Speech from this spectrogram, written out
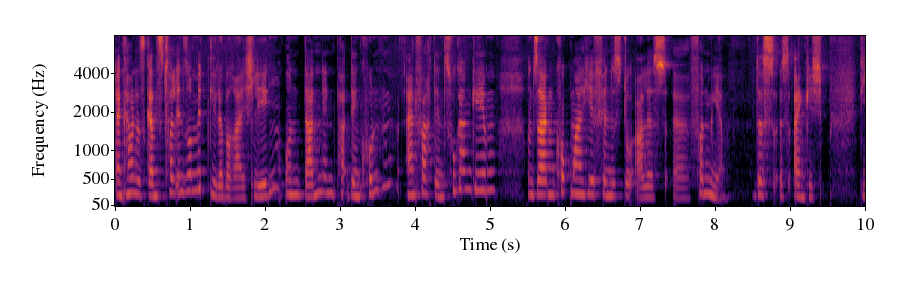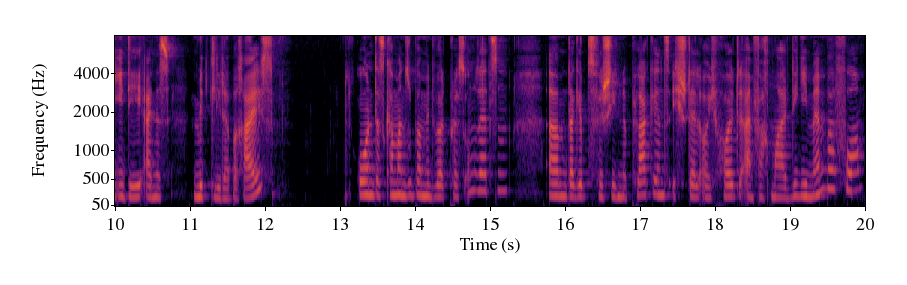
dann kann man das ganz toll in so einen Mitgliederbereich legen und dann den, den Kunden einfach den Zugang geben und sagen, guck mal, hier findest du alles äh, von mir. Das ist eigentlich die Idee eines Mitgliederbereichs. Und das kann man super mit WordPress umsetzen. Ähm, da gibt es verschiedene Plugins. Ich stelle euch heute einfach mal DigiMember vor.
